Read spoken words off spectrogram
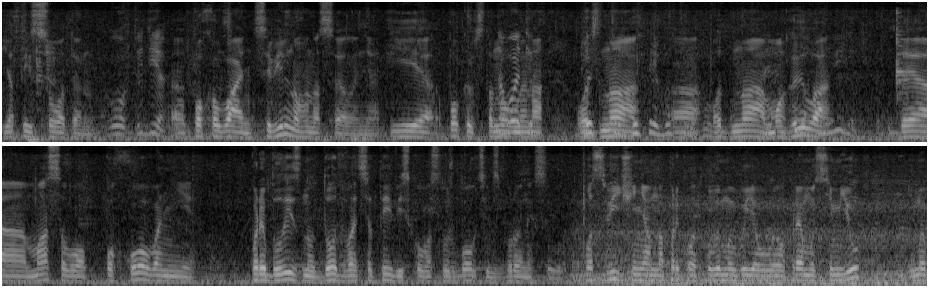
п'яти сотень е, поховань цивільного населення, і поки встановлена одна, е, одна могила, де масово поховані. Приблизно до 20 військовослужбовців збройних сил. По свідченням, наприклад, коли ми виявили окрему сім'ю і ми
